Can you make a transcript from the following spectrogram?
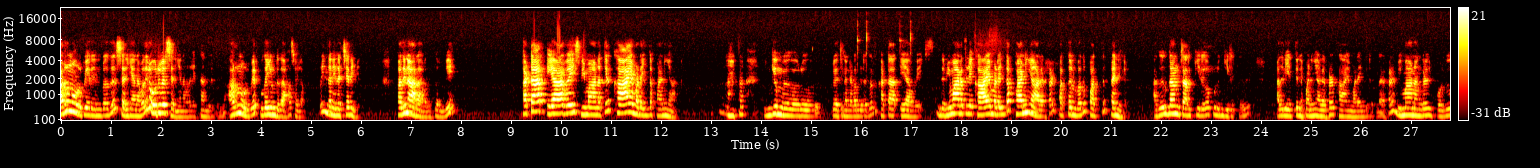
அறுநூறு பேர் என்பது சரியான பதில் ஒருவர் சரியான பதிலை தந்திருக்கிறது அறுநூறு பேர் புதையுண்டதாக சொல்லப்பட்டது இந்த நிலச்சரிவில். பதினாறாவது கேள்வி. கட்டார் ஏர்வேஸ் விமானத்தில் காயமடைந்த பணியாளர். இங்கும் ஒரு பிரச்சனை நடந்திருக்கிறது. கட்டார் ஏர்வேஸ் இந்த விமானத்திலே காயமடைந்த பணியாளர்கள் பத்தொன்பது பத்து பணிகள் அதுதான் சறுக்கீரக குலுங்கி இருக்குது அதில் எத்தனை பணியாளர்கள் காயமடைந்திருக்கிறார்கள்? விமானங்கள் இப்பொழுது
